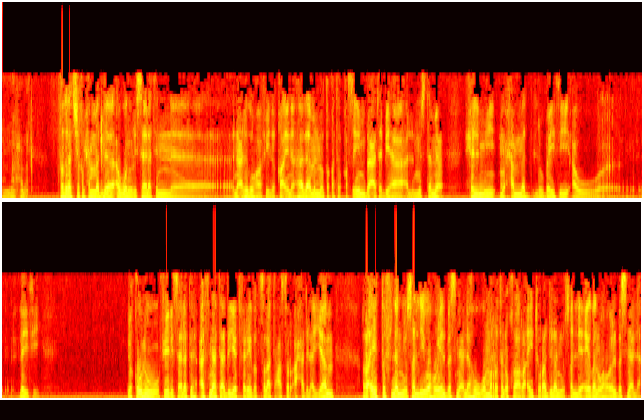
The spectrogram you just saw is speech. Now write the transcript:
مرحبا فضيلة الشيخ محمد أول رسالة آه، نعرضها في لقائنا هذا من منطقة القصيم بعث بها المستمع حلمي محمد لبيثي أو آه، ليثي. يقول في رسالته أثنى تأدية فريضة صلاة عصر أحد الأيام. رأيت طفلا يصلي وهو يلبس نعله ومرة أخرى رأيت رجلا يصلي أيضا وهو يلبس نعله.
